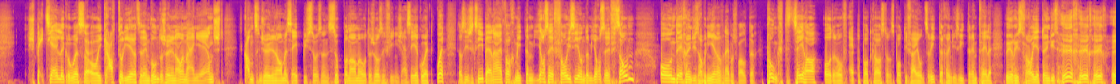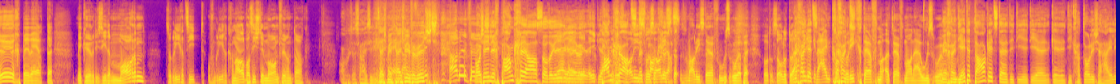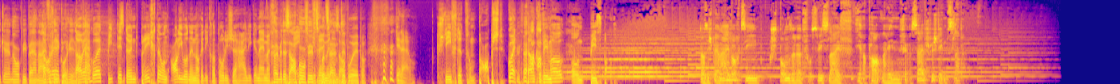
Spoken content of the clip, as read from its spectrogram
Speziellen Gruß an euch. Gratuliere zu dem wunderschönen Namen, meine ich ernst. Ganz ein schöner Name. Sepp ist so, ein super Name. Oder Josephine ist auch sehr gut. Gut, das ist es. Bern einfach mit dem Josef Feusi und dem Josef Somm. Und ihr könnt uns abonnieren auf nebelspalter.ch oder auf Apple Podcast oder Spotify und so weiter. Könnt uns weiterempfehlen. Würde uns freuen. Könnt uns hoch, hoch, hoch, hoch bewerten. Wir hören uns wieder morgen zur gleichen Zeit auf dem gleichen Kanal. Was ist denn morgen für ein Tag? Oh, das weiss ich nicht. Hast du mich, hast mich verwünscht? Wahrscheinlich Pankreas oder Ja, ja, ja, irgendwie. nicht Wallis, was Wallis, Pankreas. das Wallis darf ausrufen oder Solothurn. Wir können jetzt- Irgendein Katholik darf man, darf man auch ausrufen. Wir können jeden Tag jetzt äh, die, die, die, die, katholischen Heiligen noch bei Bern Da einfach integrieren. da wäre gut. Bitte tönt berichten und alle, die dann nachher die katholischen Heiligen nehmen, Können wir das Abo hey, die 50% kommen das Abo über. genau. Gestiftet vom Papst. Gut, danke vielmals und bis bald. Das war Bern einfach, gesponsert von Swiss Life, ihrer Partnerin für ein selbstbestimmtes Leben.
